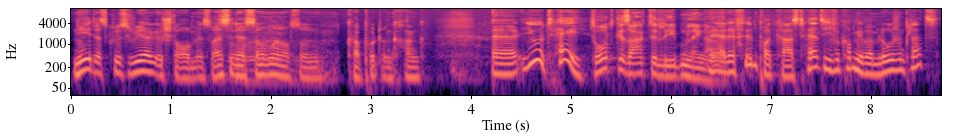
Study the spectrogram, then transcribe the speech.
Nee, dass Chris Rea gestorben ist, weißt du, der ist doch immer noch so kaputt und krank. Äh, gut, hey. Totgesagte leben länger. Ja, der Filmpodcast. Herzlich willkommen hier beim Logenplatz.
